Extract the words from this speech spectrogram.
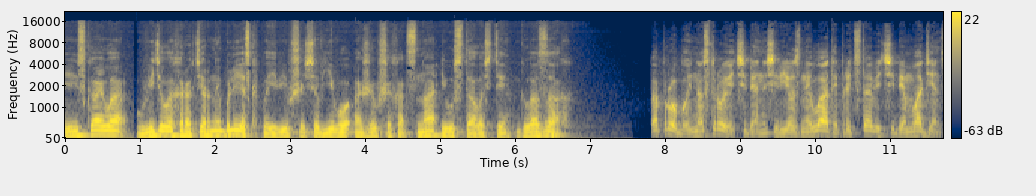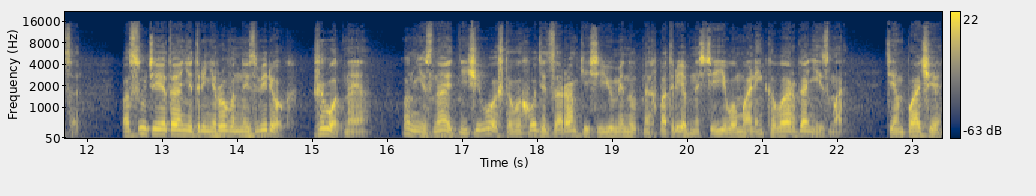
и Скайла увидела характерный блеск, появившийся в его оживших от сна и усталости глазах. «Попробуй настроить себя на серьезный лад и представить себе младенца. По сути, это не тренированный зверек, животное. Он не знает ничего, что выходит за рамки сиюминутных потребностей его маленького организма». Тем паче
